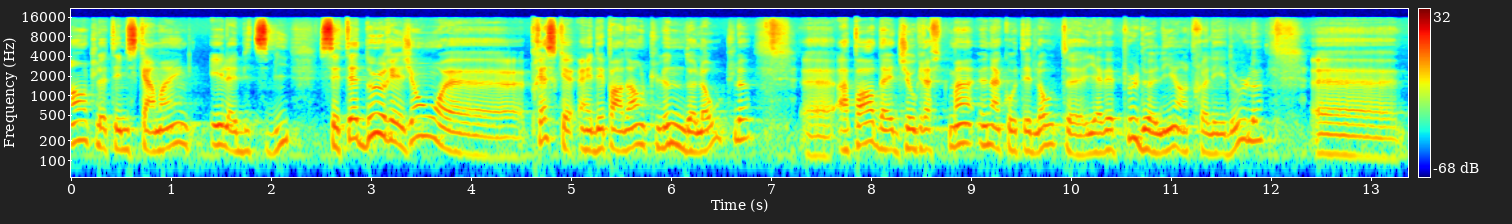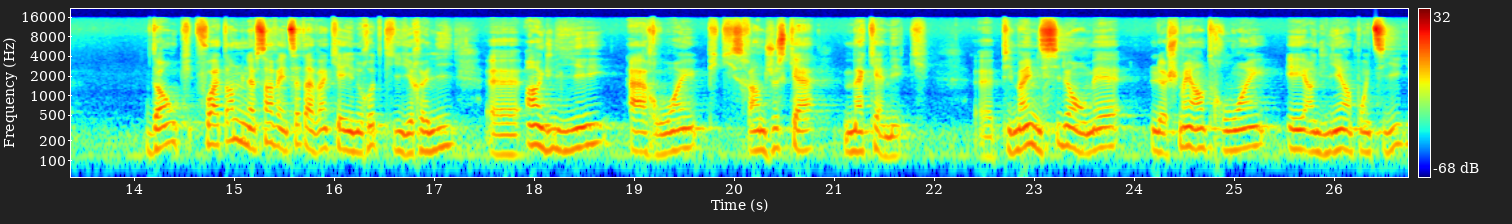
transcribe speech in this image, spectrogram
entre le Témiscamingue et la BTB. C'était deux régions euh, presque indépendantes l'une de l'autre. Euh, à part d'être géographiquement une à côté de l'autre, il y avait peu de liens entre les deux. donc, il faut attendre 1927 avant qu'il y ait une route qui relie Anglier à Rouen puis qui se rende jusqu'à Macamic. Euh, puis même ici, on met le chemin entre Rouen et Anguilly en pointillé.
